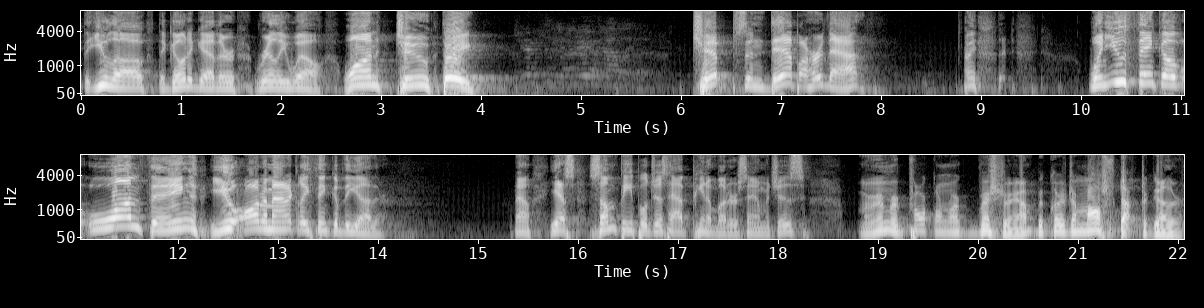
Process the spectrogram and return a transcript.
that you love that go together really well. One, two, three. Chips and dip, I heard that. I mean, when you think of one thing, you automatically think of the other. Now, yes, some people just have peanut butter sandwiches. Remember talking like this because they're all stuck together.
